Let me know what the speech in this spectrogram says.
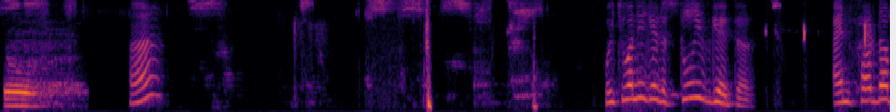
two, Huh? Which one is greater? 2 is greater. And for the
